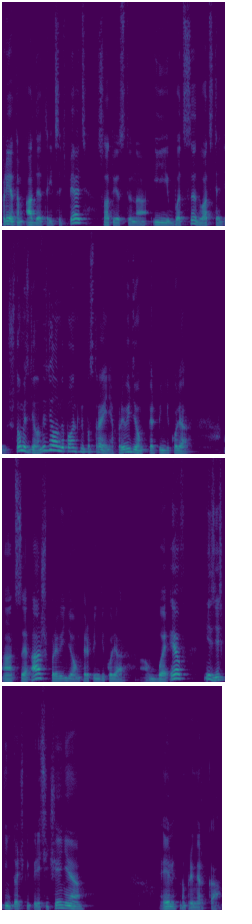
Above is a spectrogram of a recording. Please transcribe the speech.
При этом AD 35, соответственно, и BC 21. Что мы сделаем? Мы сделаем дополнительное построение. Проведем перпендикуляр CH, проведем перпендикуляр BF. И здесь какие-нибудь точки пересечения L, например, K.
